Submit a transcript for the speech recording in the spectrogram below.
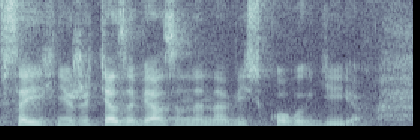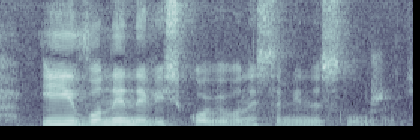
все їхнє життя зав'язане на військових діях. І вони не військові, вони самі не служать.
